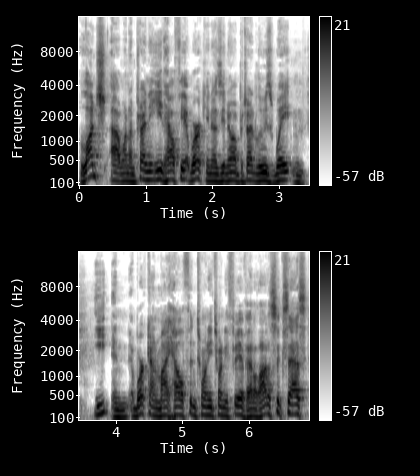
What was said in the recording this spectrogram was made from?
lunch uh, when I'm trying to eat healthy at work. You know, as you know, I'm trying to lose weight and eat and work on my health in 2023. I've had a lot of success.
